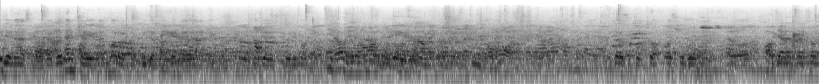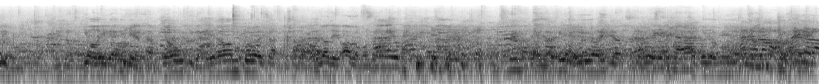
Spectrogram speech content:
Ugyanez volt, tehát nem cserélnek, maradnak ugyanaz, minden játékban. Ugye ez Furi marad. De azt fogta, azt fogod, ja igen, igen, ja úgy igen, én amikor az a csáv. Azért arra mondom. Nem, nem, figyelj, ő a csak hogy ami... Menj oda! Menj oda!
